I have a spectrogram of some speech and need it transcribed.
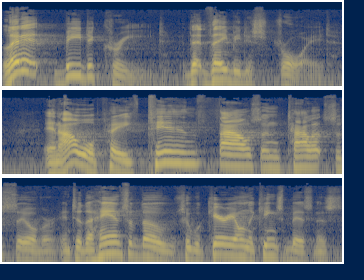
let it be decreed that they be destroyed. And I will pay 10,000 talents of silver into the hands of those who will carry on the king's business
